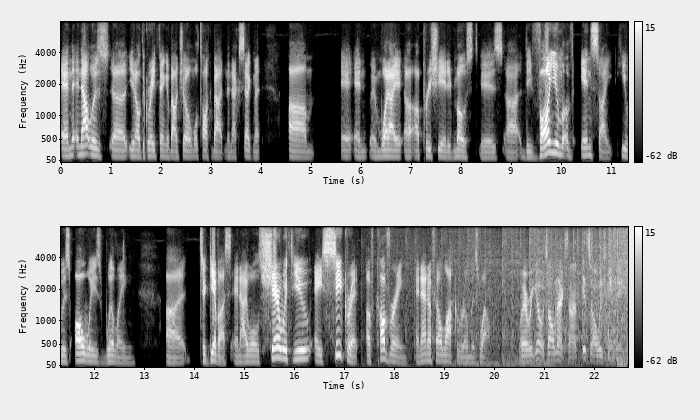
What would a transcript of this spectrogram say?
and and that was uh, you know the great thing about Joe, and we'll talk about in the next segment. Um, and and what I uh, appreciated most is uh, the volume of insight he was always willing uh, to give us. And I will share with you a secret of covering an NFL locker room as well. Well, there we go. It's all next on It's Always Game Day.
